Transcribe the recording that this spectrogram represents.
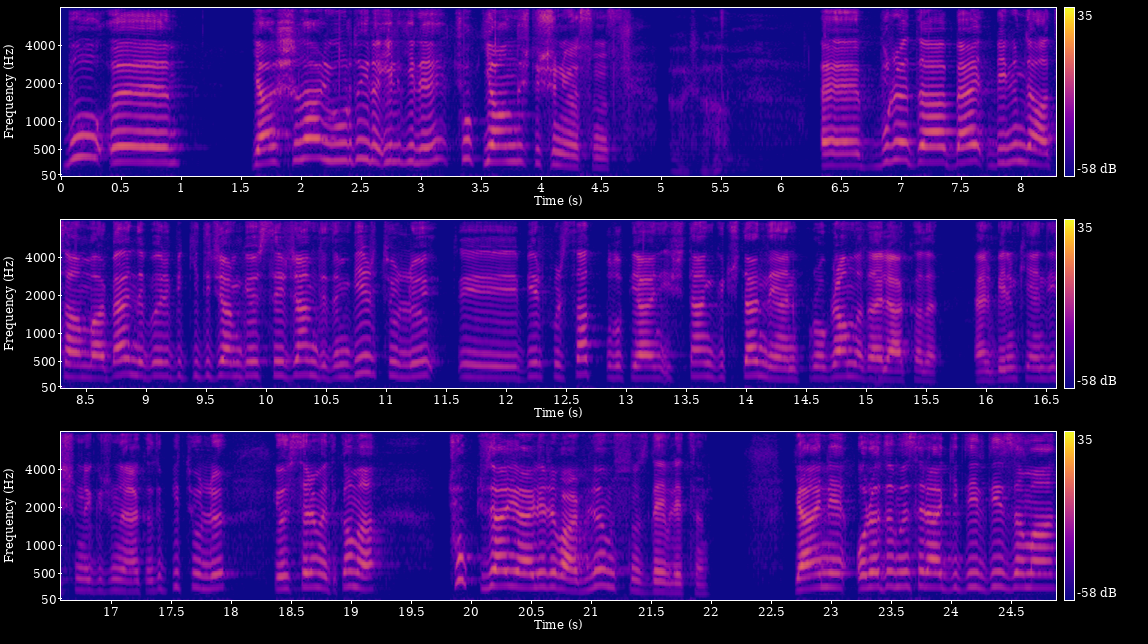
Bu e, yaşlılar yurduyla ilgili çok yanlış düşünüyorsunuz. E, burada ben benim de hatam var. Ben de böyle bir gideceğim göstereceğim dedim. Bir türlü e, bir fırsat bulup yani işten güçten de yani programla da alakalı. Yani benim kendi işimle gücümle alakalı bir türlü gösteremedik ama çok güzel yerleri var biliyor musunuz devletin? Yani orada mesela gidildiği zaman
